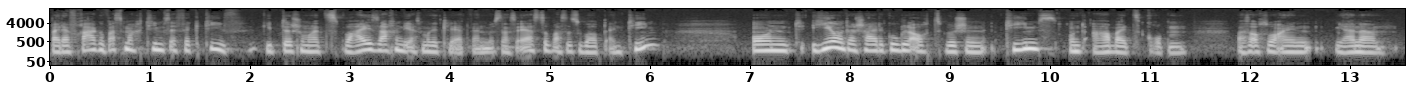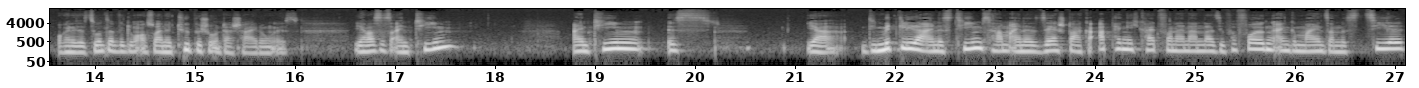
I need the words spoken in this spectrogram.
bei der Frage, was macht Teams effektiv, gibt es schon mal zwei Sachen, die erstmal geklärt werden müssen. Das erste, was ist überhaupt ein Team? Und hier unterscheidet Google auch zwischen Teams und Arbeitsgruppen, was auch so ein, ja, in der Organisationsentwicklung auch so eine typische Unterscheidung ist. Ja, was ist ein Team? Ein Team ist, ja, die Mitglieder eines Teams haben eine sehr starke Abhängigkeit voneinander. Sie verfolgen ein gemeinsames Ziel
